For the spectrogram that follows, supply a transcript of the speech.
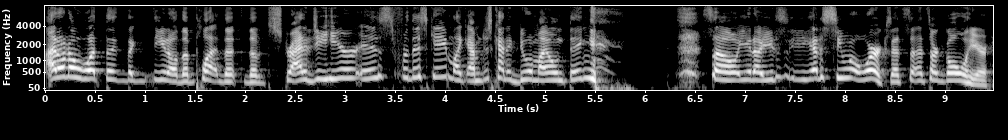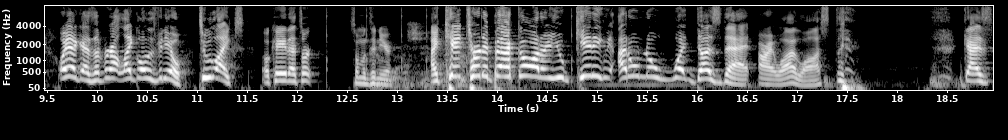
I don't know what the, the you know, the, the, the strategy here is for this game. Like, I'm just kind of doing my own thing. so you know you just you got to see what works that's that's our goal here oh yeah guys i forgot like on this video two likes okay that's our Someone's in here. I can't turn it back on. Are you kidding me? I don't know what does that. All right, well, I lost. Guys,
